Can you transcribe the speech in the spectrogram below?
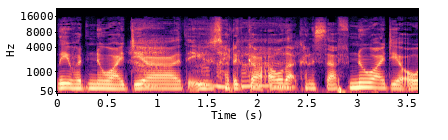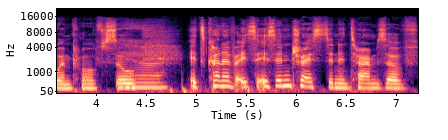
Leo had no idea that he Oh had a gun, all that kind of stuff. No idea, all improv. So Yeah. it's kind of it's it's interesting in terms of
